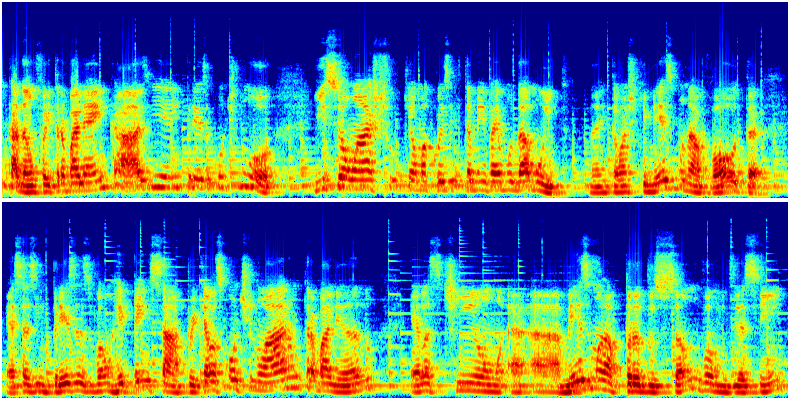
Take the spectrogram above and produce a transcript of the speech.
Então cada um foi trabalhar em casa e a empresa continuou. Isso eu acho que é uma coisa que também vai mudar muito. Né? Então acho que mesmo na volta, essas empresas vão repensar, porque elas continuaram trabalhando, elas tinham a, a mesma produção, vamos dizer assim,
